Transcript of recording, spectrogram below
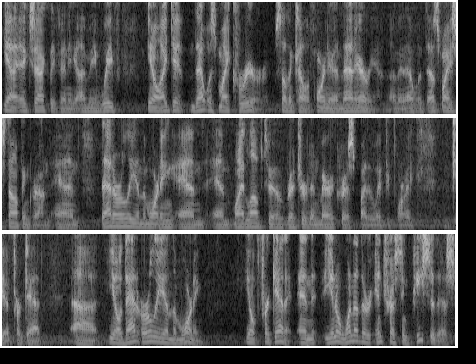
Yeah, exactly, Vinnie. I mean, we've, you know, I did, that was my career, Southern California in that area. I mean, that was, that's my stomping ground. And that early in the morning, and, and my love to Richard and Mary Chris, by the way, before I get, forget. Uh, you know, that early in the morning, you know, forget it. And, you know, one other interesting piece of this,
